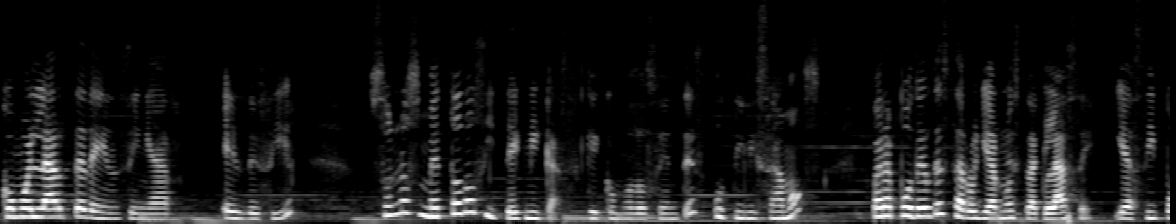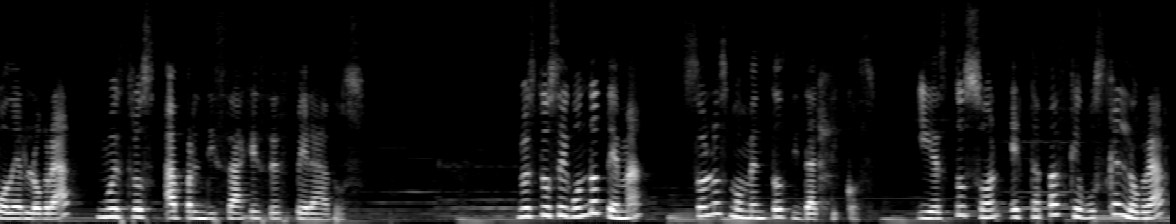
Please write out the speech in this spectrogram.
como el arte de enseñar, es decir, son los métodos y técnicas que como docentes utilizamos para poder desarrollar nuestra clase y así poder lograr nuestros aprendizajes esperados. Nuestro segundo tema son los momentos didácticos y estos son etapas que buscan lograr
